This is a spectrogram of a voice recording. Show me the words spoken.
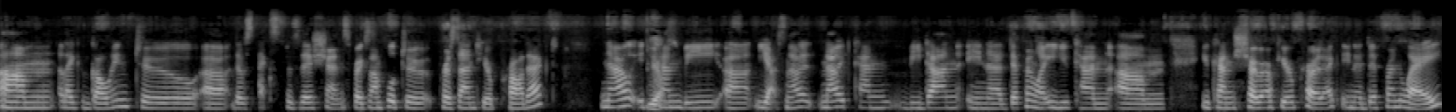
um, like going to uh, those expositions for example to present your product now it yes. can be uh, yes now now it can be done in a different way. You can um, you can show off your product in a different way.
